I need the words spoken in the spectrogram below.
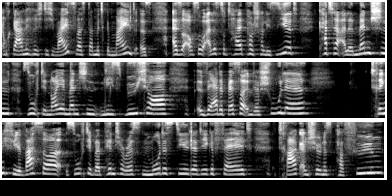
auch gar nicht richtig weiß, was damit gemeint ist. Also auch so alles total pauschalisiert, cutte alle Menschen, such dir neue Menschen, lies Bücher, werde besser in der Schule. Trink viel Wasser, such dir bei Pinterest einen Modestil, der dir gefällt, trag ein schönes Parfüm.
